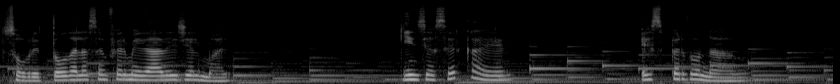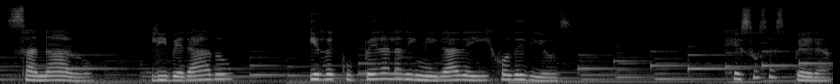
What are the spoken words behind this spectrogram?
sobre todas las enfermedades y el mal. Quien se acerca a Él es perdonado, sanado, liberado y recupera la dignidad de hijo de Dios. Jesús espera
